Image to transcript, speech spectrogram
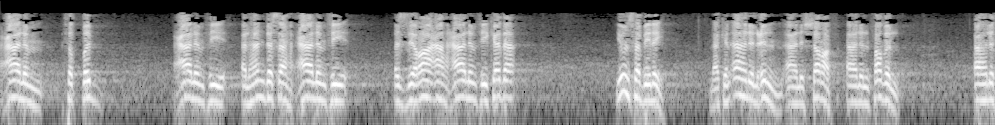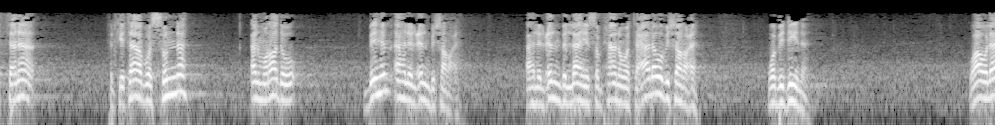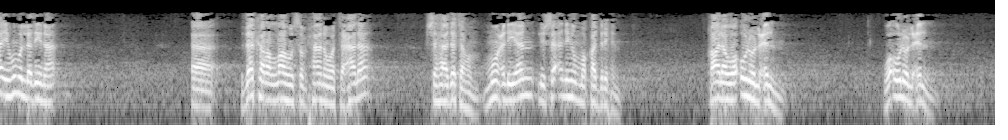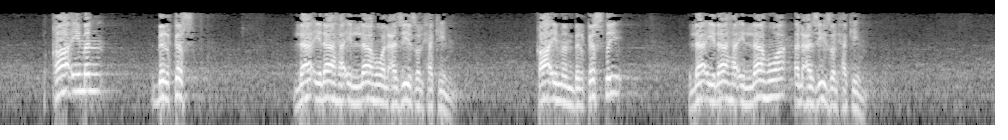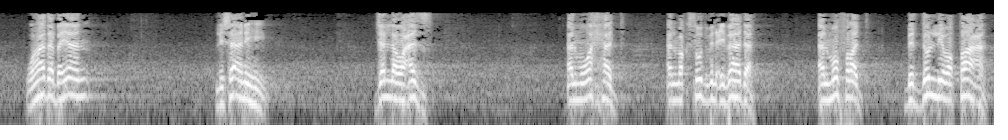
عالم في الطب عالم في الهندسة عالم في الزراعة عالم في كذا ينسب إليه. لكن أهل العلم أهل الشرف أهل الفضل أهل الثناء في الكتاب والسنة المراد بهم أهل العلم بشرعه. أهل العلم بالله سبحانه وتعالى وبشرعه وبدينه. وهؤلاء هم الذين آه ذكر الله سبحانه وتعالى شهادتهم معليا لشأنهم وقدرهم. قال وأولو العلم وأولو العلم قائما بالقسط. لا إله إلا هو العزيز الحكيم. قائما بالقسط لا إله إلا هو العزيز الحكيم. وهذا بيان لشأنه جل وعز الموحد المقصود بالعبادة المفرد بالذل والطاعة.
